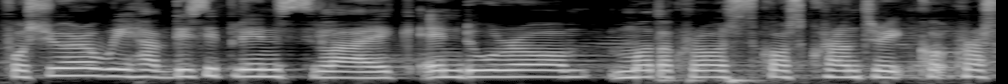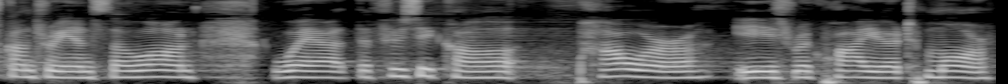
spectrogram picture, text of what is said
For sure, we have disciplines like enduro, motocross, cross country, cross country and so on, where the physical power is required more.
